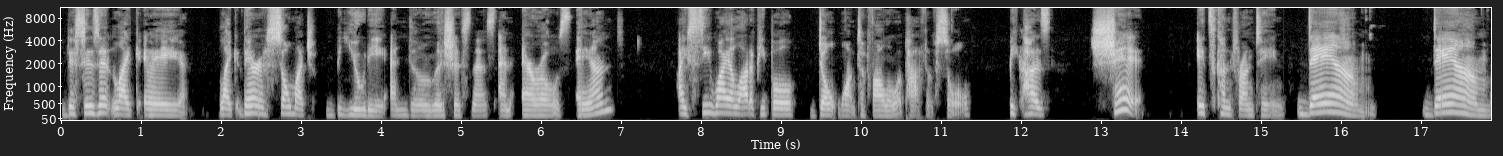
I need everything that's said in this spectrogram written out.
this isn't like a like there is so much beauty and deliciousness and eros and i see why a lot of people don't want to follow a path of soul because shit it's confronting. Damn damn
